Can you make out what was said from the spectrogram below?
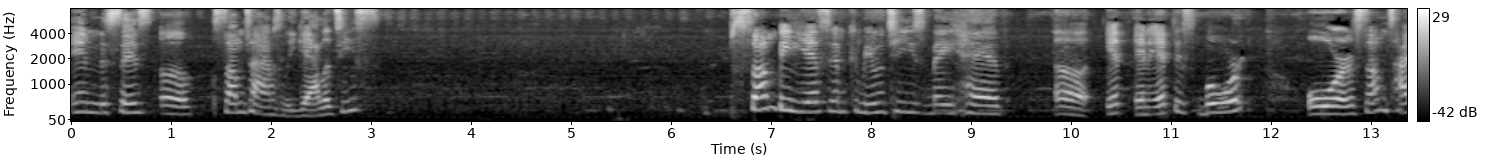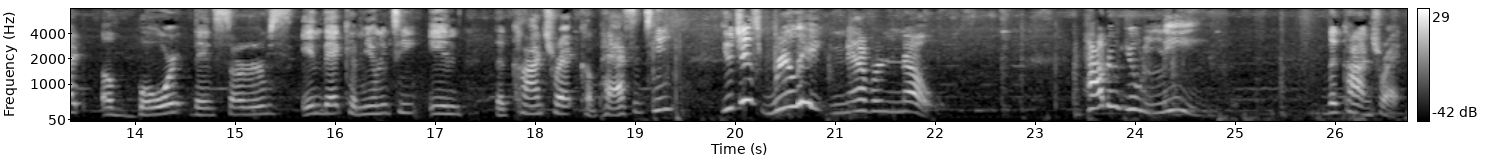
in the sense of sometimes legalities. Some BDSM communities may have uh, an ethics board or some type of board that serves in that community in the contract capacity. You just really never know. How do you leave the contract?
